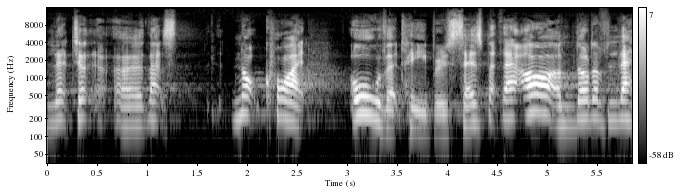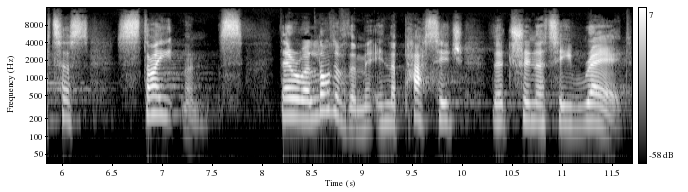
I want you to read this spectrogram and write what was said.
let, uh, that's not quite all that Hebrews says, but there are a lot of let us statements. There are a lot of them in the passage that Trinity read.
